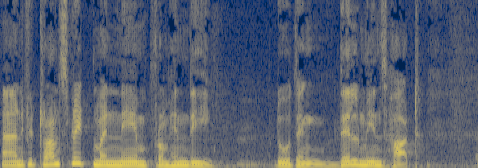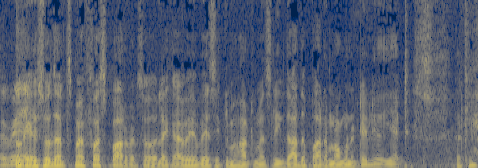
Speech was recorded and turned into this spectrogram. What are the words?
and if you translate my name from Hindi to thing, Dil means heart. Oh, really? Okay, so that's my first part of it. So like I wear basically my heart on my sleeve. The other part I'm not going to tell you yet. Okay.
